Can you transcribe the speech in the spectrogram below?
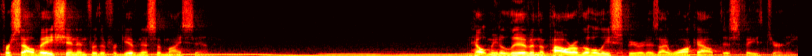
for salvation and for the forgiveness of my sin. Help me to live in the power of the Holy Spirit as I walk out this faith journey.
